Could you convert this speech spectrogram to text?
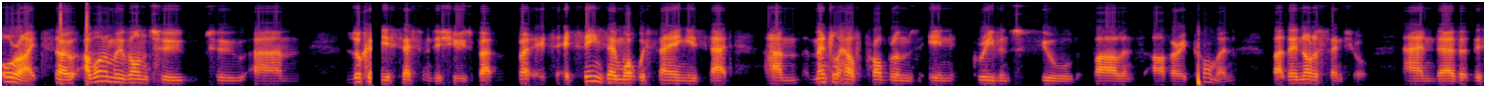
All right, so I want to move on to, to um, look at the assessment issues, but, but it seems then what we're saying is that um, mental health problems in grievance-fueled violence are very common, but they're not essential, and uh, that this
